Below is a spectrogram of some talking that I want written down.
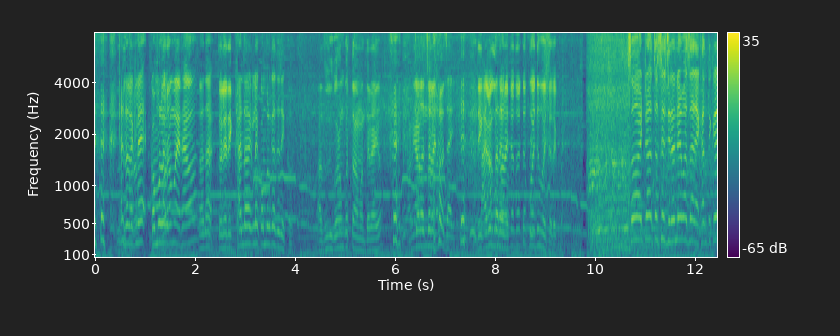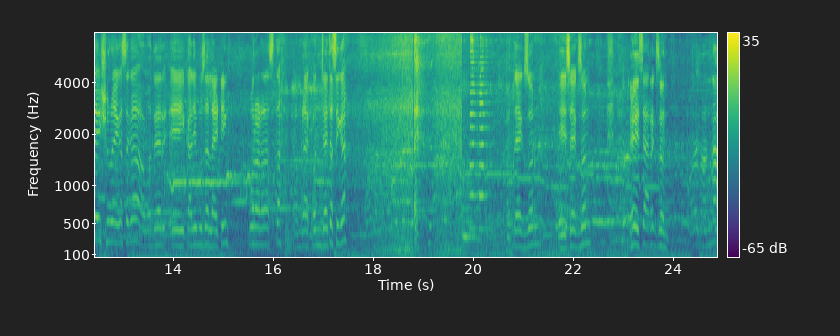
ঠান্ডা লাগলে কম্বল লাগে গরম না। তোলে দেখ। ঠান্ডা লাগলে কম্বল কাঁধে দেখো। আর যদি গরম করতে আমাদের আয়ো আমি চলো চলো যাই। দেখ আগুন। ধরাইতে বইতে বইতে দেখো। সো এটা হচ্ছে জিরানি বাজার। এখান থেকেই শুরু হয়ে গেছে গা আমাদের এই কালী পূজার লাইটিং পুরাটা রাস্তা। আমরা এখন যাইতাছি গা। একজন এইসে একজন এইসে আরেকজন। ঠান্ডা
